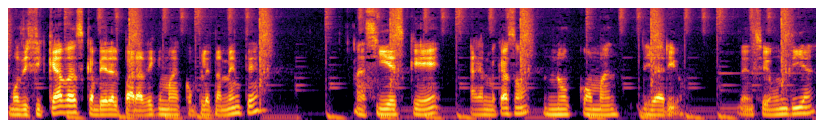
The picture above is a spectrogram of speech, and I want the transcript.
modificadas, cambiar el paradigma completamente. Así es que háganme caso, no coman diario. Dense un día,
